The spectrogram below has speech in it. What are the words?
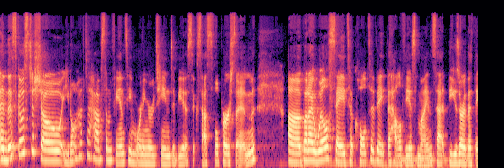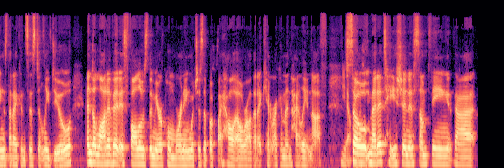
and this goes to show you don't have to have some fancy morning routine to be a successful person. Uh, but I will say to cultivate the healthiest mindset, these are the things that I consistently do. And a lot of it is follows the miracle morning, which is a book by Hal Elrod that I can't recommend highly enough. Yeah. So meditation is something that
